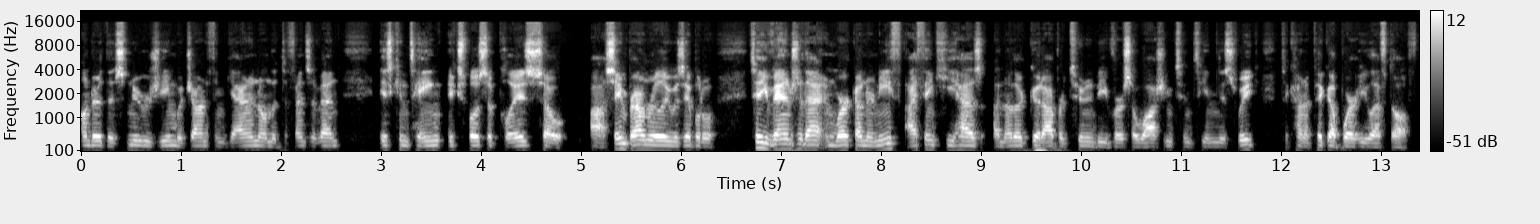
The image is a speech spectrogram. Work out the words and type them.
under this new regime with Jonathan Gannon on the defensive end, is contain explosive plays. So uh, St. Brown really was able to take advantage of that and work underneath. I think he has another good opportunity versus a Washington team this week to kind of pick up where he left off.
